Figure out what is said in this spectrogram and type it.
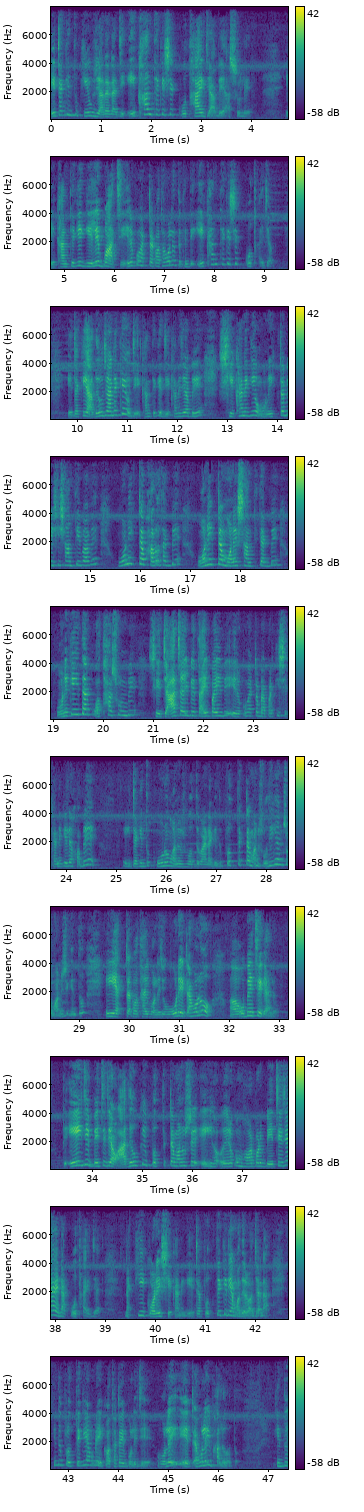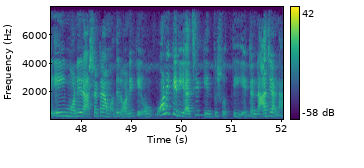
এটা কিন্তু কেউ জানে না যে, এখান থেকে সে কোথায় যাবে আসলে? এখান থেকে গেলে বাঁচে, এরকম একটা কথা বলে তো, কিন্তু এখান থেকে সে কোথায় যাবে? এটা কি আদেও জানে কেউ যে এখান থেকে যেখানে যাবে, সেখানে গিয়ে অনেকটা বেশি শান্তি পাবে, অনেকটা ভালো থাকবে, অনেকটা মনের শান্তি থাকবে, অনেকেই তার কথা শুনবে, সে যা চাইবে তাই পাইবে, এরকম একটা ব্যাপার কি সেখানে গেলে হবে? এইটা কিন্তু কোনো মানুষ বলতে পারে না। কিন্তু প্রত্যেকটা মানুষ, অধিকাংশ মানুষই কিন্তু এই একটা কথাই বলে যে, ওর এটা হলো ও বেঁচে গেল। তো এই যে বেঁচে যাও আদেও কি প্রত্যেকটা মানুষের এই এরকম হওয়ার পরে বেঁচে যায় না কোথায় যায়? না, কি করে সেখানে গিয়ে? এটা প্রত্যেকেরই আমাদের অজানা। কিন্তু প্রত্যেকেই আমরা এই কথাটাই বলি যে, হলেই এটা হলেই ভালো হতো। কিন্তু এই মনের আশাটা আমাদের অনেকে, অনেকেরই আছে, কিন্তু সত্যি এটা না জানা।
